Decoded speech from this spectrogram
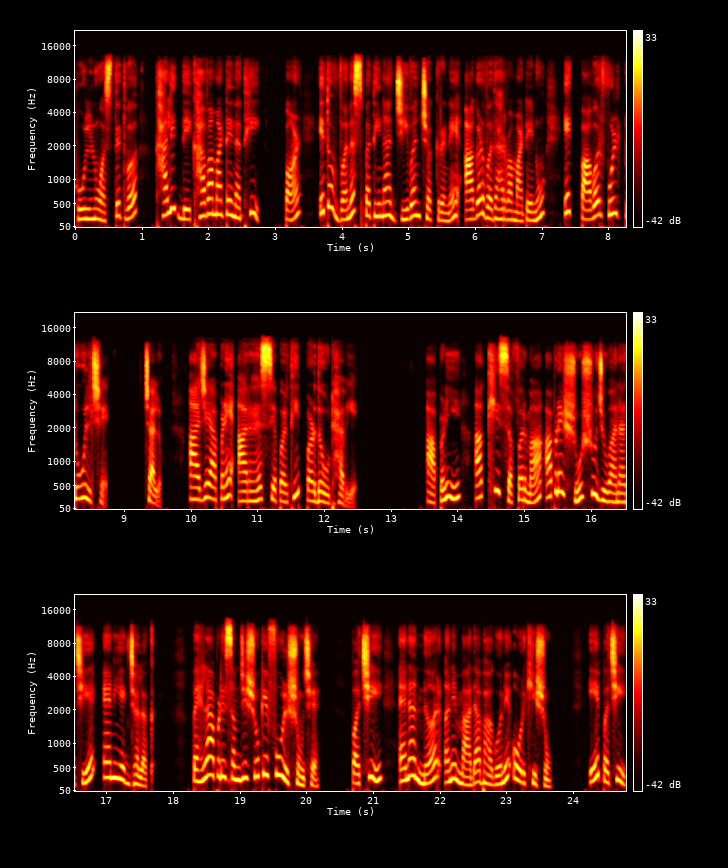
ફૂલનું અસ્તિત્વ ખાલી દેખાવા માટે નથી, પણ એ તો વનસ્પતિના જીવનચક્રને આગળ વધારવા માટેનું એક પાવરફુલ ટૂલ છે. ચાલો, આજે આપણે આ રહસ્ય પરથી પડદો ઉઠાવીએ. આપણી આખી સફરમાં આપણે શું શું જોવાના છીએ એની એક ઝલક. પહેલા આપણે સમજીશું કે ફૂલ શું છે. પછી એના નર અને માદા ભાગોને ઓળખીશું. એ પછી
